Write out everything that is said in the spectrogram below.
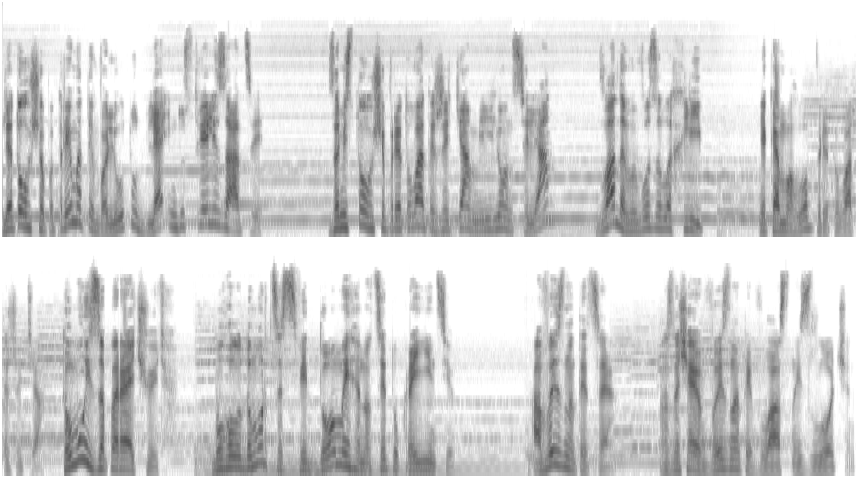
для того, щоб отримати валюту для індустріалізації. Замість того, щоб врятувати життя мільйон селян, влада вивозила хліб, яке могло б врятувати життя. Тому й заперечують, бо голодомор це свідомий геноцид українців. А визнати це означає визнати власний злочин.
